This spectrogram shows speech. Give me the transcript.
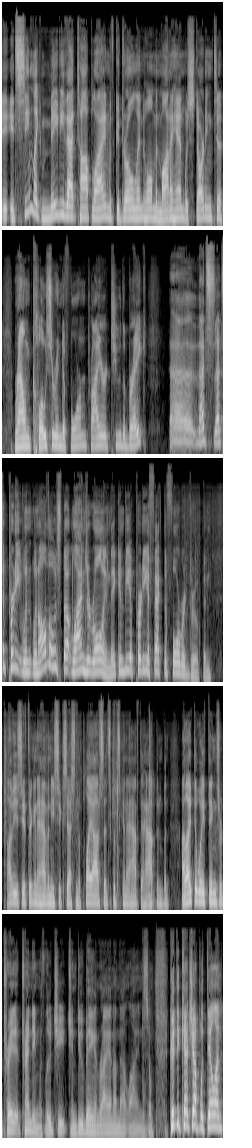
it, it, seemed like maybe that top line with Gaudreau, Lindholm, and Monahan was starting to round closer into form prior to the break. Uh, that's that's a pretty when when all those th- lines are rolling, they can be a pretty effective forward group. And Obviously, if they're going to have any success in the playoffs, that's what's going to have to happen. But I like the way things were tra- trending with Lucic and Dubé and Ryan on that line. So good to catch up with Dillon,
